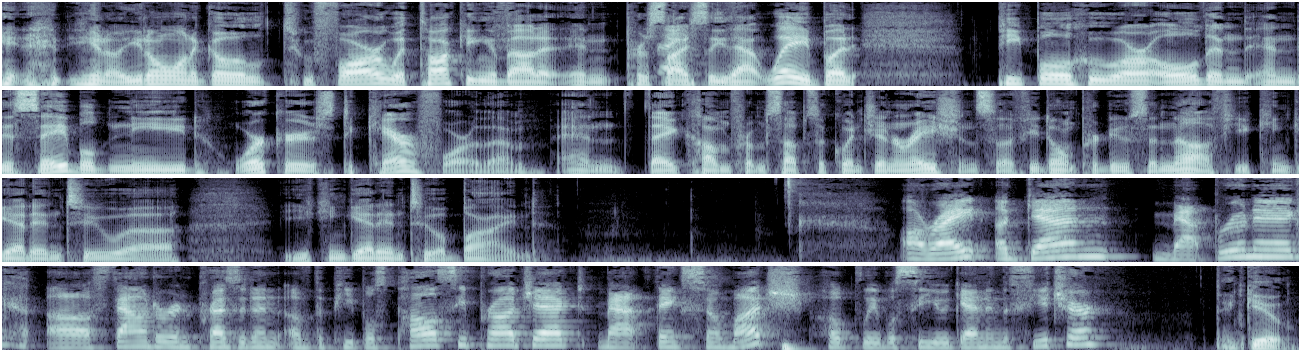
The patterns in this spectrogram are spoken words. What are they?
you know you don't want to go too far with talking about it in precisely right. that way, but people who are old and, and disabled need workers to care for them, and they come from subsequent generations. So if you don't produce enough, you can get into uh, you can get into a bind. All right. Again, Matt Bruenig, uh, founder and president of the People's Policy Project. Matt, thanks so much. Hopefully, we'll see you again in the future. Thank you.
